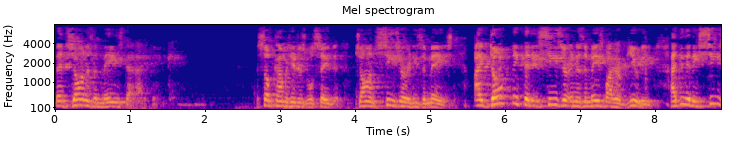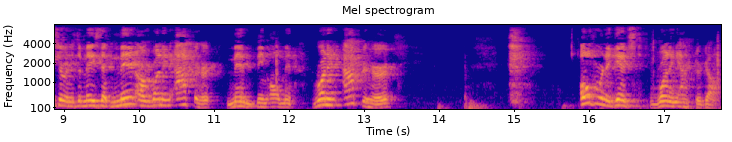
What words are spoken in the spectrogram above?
that John is amazed at, I think. Some commentators will say that John sees her and he's amazed. I don't think that he sees her and is amazed by her beauty. I think that he sees her and is amazed that men are running after her, men being all men, running after her over and against running after God.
